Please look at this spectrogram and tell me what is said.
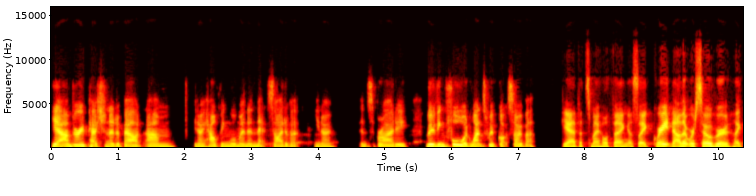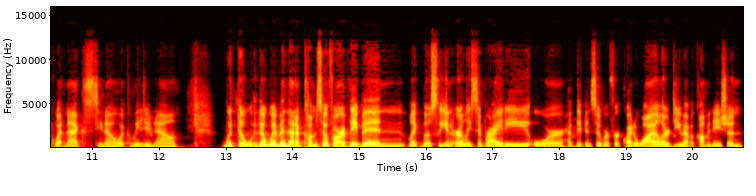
yeah i'm very passionate about um you know helping women and that side of it you know in sobriety moving forward once we've got sober yeah that's my whole thing it's like great now that we're sober like what next you know what can we yeah. do now with the mm-hmm. the women that have come so far have they been like mostly in early sobriety or have they been sober for quite a while or do you have a combination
